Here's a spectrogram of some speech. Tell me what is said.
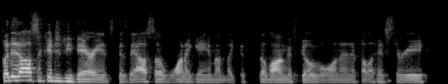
But it also could just be variance because they also won a game on like the longest field goal in NFL history.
